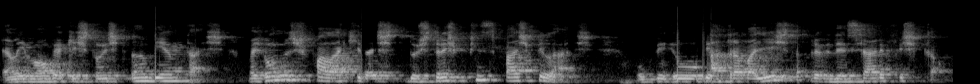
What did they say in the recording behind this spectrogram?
ela envolve a questões ambientais. Mas vamos falar aqui das, dos três principais pilares: o, o pilar trabalhista, previdenciário e fiscal.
